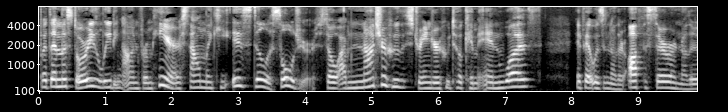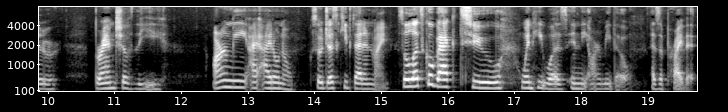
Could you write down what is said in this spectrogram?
But then the stories leading on from here sound like he is still a soldier, so I'm not sure who the stranger who took him in was, if it was another officer or another branch of the army. I, I don't know. So just keep that in mind. So let's go back to when he was in the army, though. as a private.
